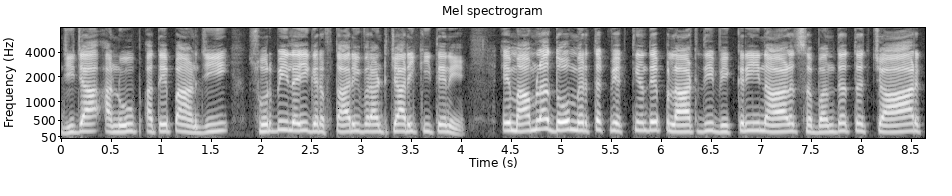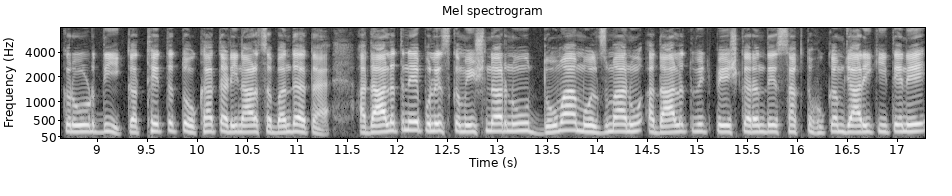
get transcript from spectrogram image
ਜੀਜਾ ਅਨੂਪ ਅਤੇ ਭਾਣਜੀ ਸੁਰਬੀ ਲਈ ਗ੍ਰਿਫਤਾਰੀ ਵਾਰੰਟ ਜਾਰੀ ਕੀਤੇ ਨੇ। ਇਹ ਮਾਮਲਾ ਦੋ ਮ੍ਰਿਤਕ ਵਿਅਕਤੀਆਂ ਦੇ ਪਲਾਟ ਦੀ ਵਿਕਰੀ ਨਾਲ ਸੰਬੰਧਿਤ 4 ਕਰੋੜ ਦੀ ਕਥਿਤ ਧੋਖਾਧੜੀ ਨਾਲ ਸੰਬੰਧਿਤ ਹੈ। ਅਦਾਲਤ ਨੇ ਪੁਲਿਸ ਕਮਿਸ਼ਨਰ ਨੂੰ ਦੋਵਾਂ ਮੁਲਜ਼ਮਾਂ ਨੂੰ ਅਦਾਲਤ ਵਿੱਚ ਪੇਸ਼ ਕਰਨ ਦੇ ਸਖਤ ਹੁਕਮ ਜਾਰੀ ਕੀਤੇ ਨੇ।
